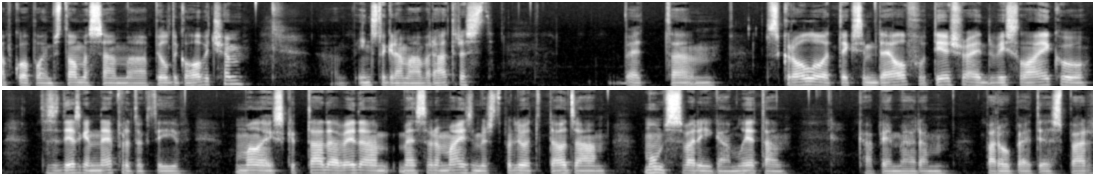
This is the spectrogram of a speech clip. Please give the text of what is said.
apkopojums Tomasam uh, Pildegovičam. Instagramā var atrast. Bet um, scrollot, teiksim, Delfu tiešraidi visu laiku, tas ir diezgan neproduktīvi. Un man liekas, ka tādā veidā mēs varam aizmirst par ļoti daudzām mums svarīgām lietām, kā piemēram parūpēties par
